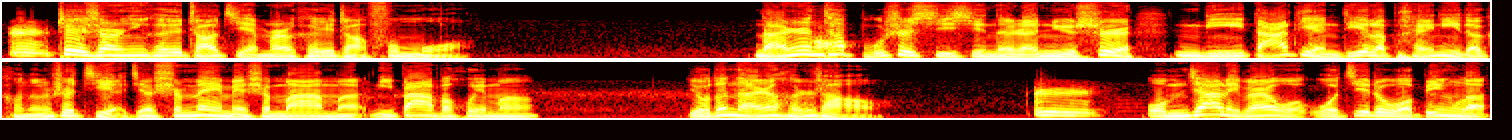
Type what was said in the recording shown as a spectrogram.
嗯这事儿你可以找姐妹儿，可以找父母。男人他不是细心的人，女士，你打点滴了陪你的可能是姐姐、是妹妹、是妈妈，你爸爸会吗？有的男人很少。嗯我们家里边儿，我我记着我病了，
